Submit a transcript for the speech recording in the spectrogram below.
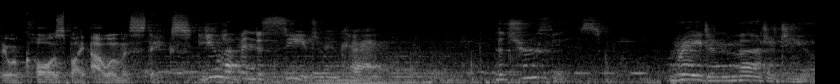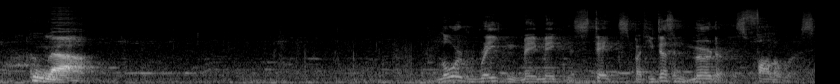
They were caused by our mistakes. You have been deceived, Liu Kang. The truth is, Raiden murdered you. Kung Lao. Lord Raiden may make mistakes, but he doesn't murder his followers.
